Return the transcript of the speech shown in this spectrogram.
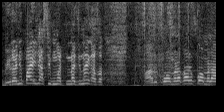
बिर्याणी पाहिजे अशी मटणाची नाही का असं? अरे कोंबडा काढ कोंबडा.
